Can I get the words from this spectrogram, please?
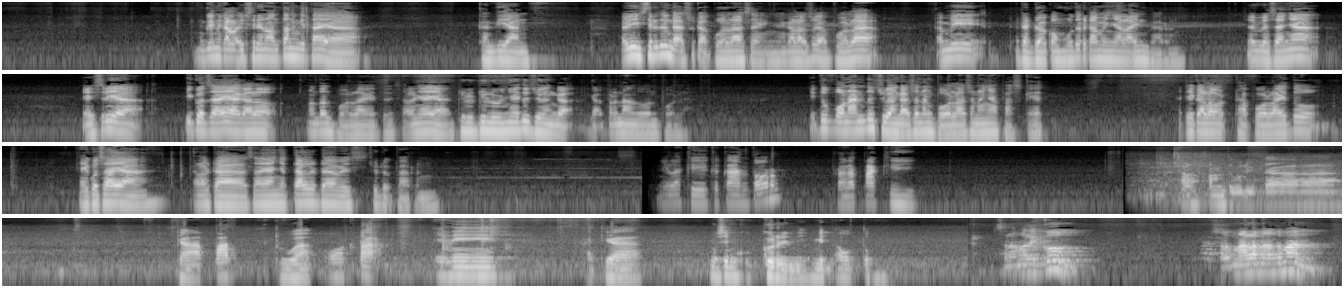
Mungkin kalau istri nonton kita ya gantian. Tapi istri itu nggak suka bola sayangnya. Kalau suka bola kami ada dua komputer kami nyalain bareng. Dan biasanya ya istri ya ikut saya kalau nonton bola itu. Soalnya ya dulu dulunya itu juga nggak nggak pernah nonton bola. Itu ponan itu juga nggak seneng bola senangnya basket jadi kalau udah bola itu ya ikut saya. Kalau udah saya nyetel udah wes duduk bareng. Ini lagi ke kantor berangkat pagi. Alhamdulillah. Dapat dua kotak ini hadiah musim gugur ini mid autumn. Assalamualaikum. Selamat malam teman-teman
